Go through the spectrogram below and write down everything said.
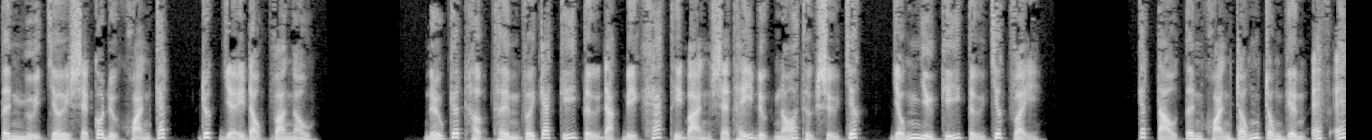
tên người chơi sẽ có được khoảng cách, rất dễ đọc và ngầu. Nếu kết hợp thêm với các ký tự đặc biệt khác thì bạn sẽ thấy được nó thực sự chất, giống như ký tự chất vậy. Cách tạo tên khoảng trống trong game FF,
